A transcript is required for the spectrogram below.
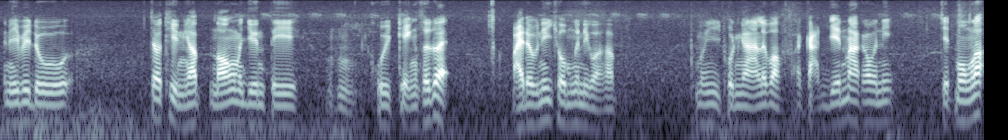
อันนี้ไปดูเจ้าถิ่นครับ น้องมายืนตีคุยเก่งซะด้วย ไปเดี๋ยววันนี้ชมกันดีกว่าครับไม่มีผลงานหรือเปล่าอากาศเย็นมากครับวันนี้เจ็ดโมงละ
